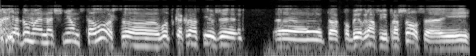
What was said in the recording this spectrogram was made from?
я думаю, начнем с того, что вот как раз ты уже э, так по биографии прошелся, и,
